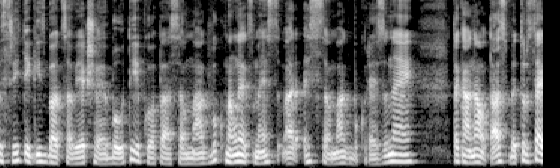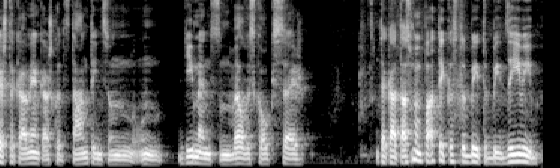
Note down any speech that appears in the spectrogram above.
es rītīgi izbaudu savu iekšējo būtību kopā ar savu MacBook. Man liekas, mēs ar savu MacBook rezonēju. Tā kā nav tas, bet tur sēž tā kā vienkārši kaut kāds tantiņš un, un ģimenes un vēl vis kaut kas sēž. Tā kā tas man patika, kas tur bija. Tur bija dzīvība.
